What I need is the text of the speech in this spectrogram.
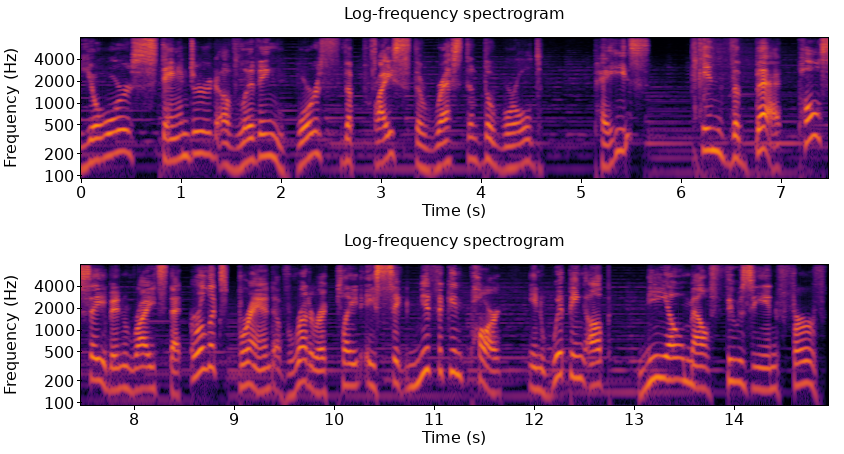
your standard of living worth the price the rest of the world pays? In The Bet, Paul Sabin writes that Ehrlich's brand of rhetoric played a significant part in whipping up neo Malthusian fervor.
